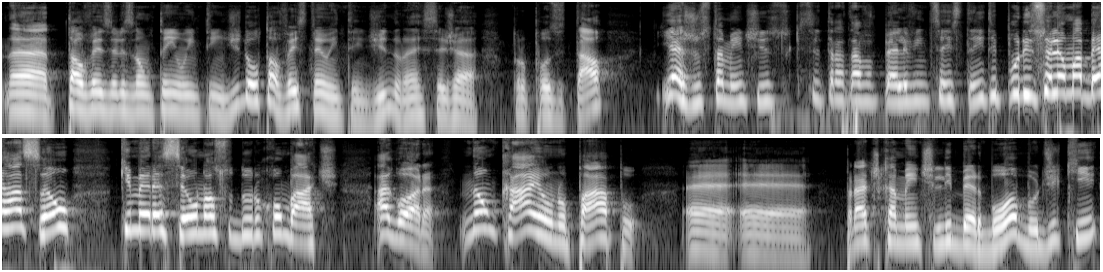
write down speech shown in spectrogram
uh, talvez eles não tenham entendido, ou talvez tenham entendido, né? Seja proposital. E é justamente isso que se tratava o PL 2630, e por isso ele é uma aberração que mereceu o nosso duro combate. Agora, não caiam no papo é, é, praticamente liberbobo de que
